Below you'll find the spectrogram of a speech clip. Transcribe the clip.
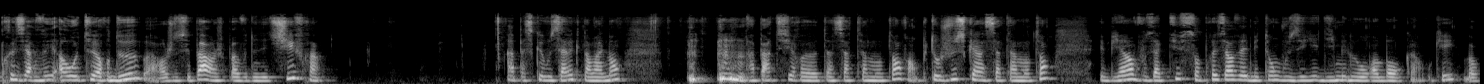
préservés à hauteur d'eux. Alors, je ne sais pas, hein, je ne vais pas vous donner de chiffres. Ah, parce que vous savez que normalement, à partir euh, d'un certain montant, enfin plutôt jusqu'à un certain montant, eh bien, vos actifs sont préservés. Mettons que vous ayez 10 000 euros en banque, hein, ok? Bon,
